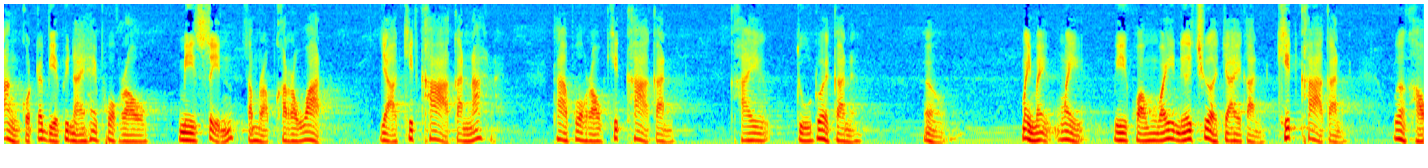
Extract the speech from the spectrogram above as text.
ตั้งกฎระเบียบวินัยให้พวกเรามีศีลสำหรับคารวาส อย่าคิดฆ่ากันนะ ถ้าพวกเราคิดฆ่ากัน ใครอยู่ด้วยกันเออไม่ไม่ไม่มีความไว้เนื้อเชื่อใจกัน คิดฆ่ากัน เมื่อเขา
